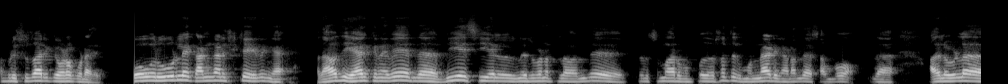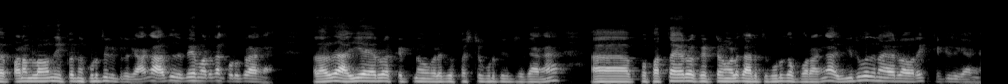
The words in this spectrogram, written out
அப்படி சுதாரிக்க விடக்கூடாது. ஒவ்வொரு ஊர்லேயும் கண்காணிச்சுட்டே இருங்க. அதாவது ஏற்கனவே இந்த பிஎஸ்சிஎல் நிறுவனத்தில் வந்து சுமார் முப்பது வருஷத்துக்கு முன்னாடி நடந்த சம்பவம். இந்த அதில் உள்ள பணம்லாம் வந்து இப்போ தான் கொடுத்துக்கிட்டு இருக்காங்க. அது இதே மாதிரி தான் கொடுக்குறாங்க. அதாவது ஐயாயிரரூவா கட்டினவங்களுக்கு ஃபஸ்ட்டு கொடுத்துக்கிட்டு இருக்காங்க. இப்போ பத்தாயிரரூவா கட்டினவங்களுக்கு அடுத்து கொடுக்க போகிறாங்க அது இருபதனாயிரம் வரைக்கும் கட்டியிருக்காங்க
